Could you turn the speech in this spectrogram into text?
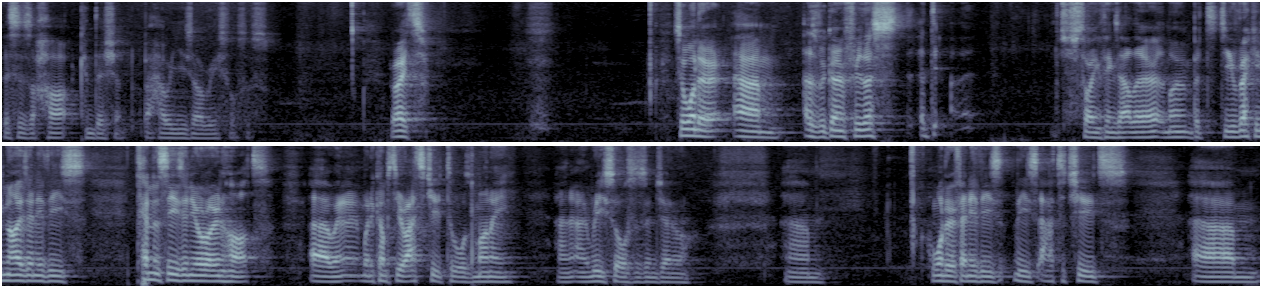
this is a heart condition about how we use our resources. Right. So I wonder, um, as we're going through this, uh, just throwing things out there at the moment, but do you recognize any of these tendencies in your own heart uh, when, when it comes to your attitude towards money and, and resources in general? Um, I wonder if any of these, these attitudes um,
